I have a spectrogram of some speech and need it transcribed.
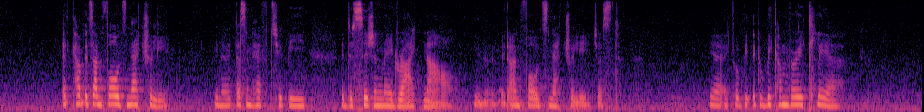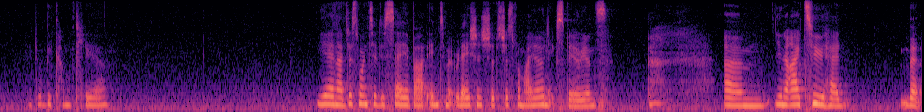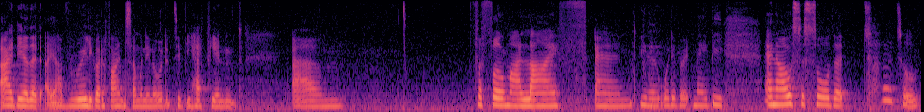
it com- it unfolds naturally. You know, it doesn't have to be a decision made right now. You know, it unfolds naturally. Just yeah, it will be it will become very clear. It will become clear. Yeah, and I just wanted to say about intimate relationships, just from my own experience. Um, you know, I too had that idea that I, have really got to find someone in order to be happy and um, fulfill my life and, you know, whatever it may be. And I also saw the total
